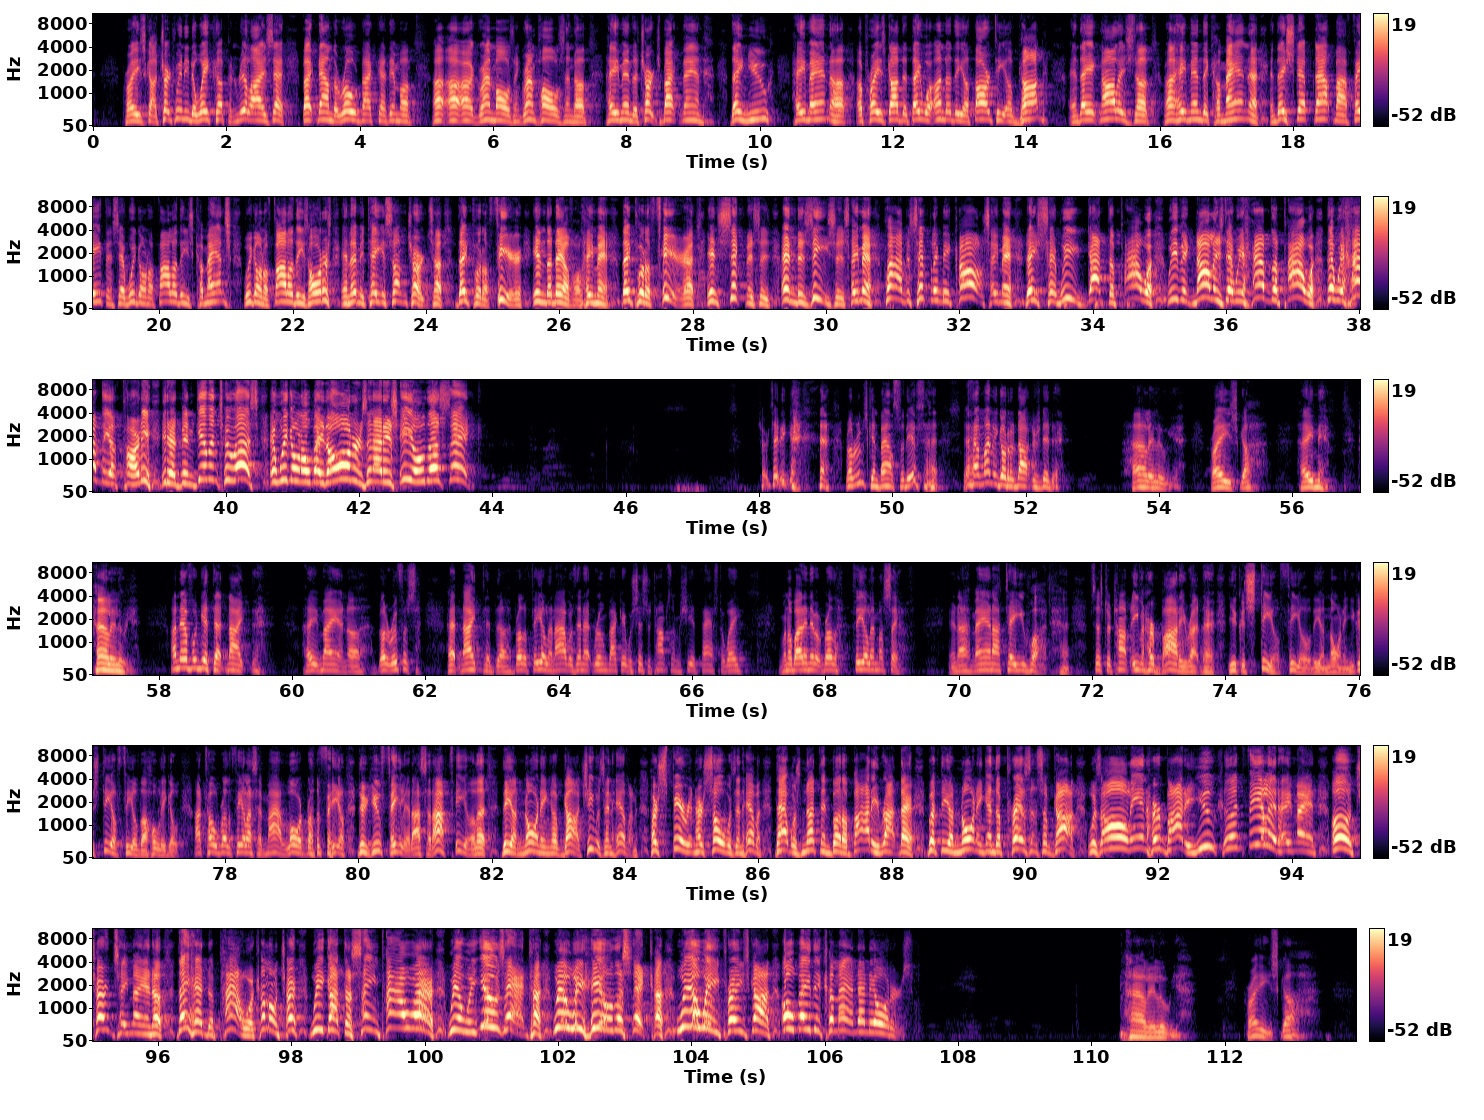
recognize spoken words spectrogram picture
Praise God. Church, we need to wake up and realize that back down the road, back at them uh, uh, uh, uh grandmas and grandpas and, uh, amen, the church back then, they knew, amen, uh, uh, praise God, that they were under the authority of God and they acknowledged, uh, uh, amen, the command, uh, and they stepped out by faith and said, We're going to follow these commands, we're going to follow these orders. And let me tell you something, church, uh, they put a fear in the devil, amen. They put a fear uh, in sicknesses and diseases, amen. Why? Simply because, amen, they said, We've got the power, we've acknowledged that we have the power, that we have the authority, it has been given to us, and we're going to obey the orders, and that is heal the sick. Church, they didn't, Brother Rubens can bounce for this. They have money to go to the doctors, did they? Hallelujah. Praise God. Amen. Hallelujah. I never forget that night. Amen. Uh, Brother Rufus, that night that uh, Brother Phil and I was in that room back there with Sister Thompson when she had passed away. There nobody in there but Brother Phil and myself. And I, man, I tell you what, Sister Tom, even her body right there, you could still feel the anointing. You could still feel the Holy Ghost. I told Brother Phil, I said, My Lord, Brother Phil, do you feel it? I said, I feel uh, the anointing of God. She was in heaven. Her spirit and her soul was in heaven. That was nothing but a body right there. But the anointing and the presence of God was all in her body. You could feel it, amen. Oh, church, amen. Uh, they had the power. Come on, church. We got the same power. Will we use it? Will we heal the sick? Will we, praise God, obey the command and the orders? Hallelujah. Praise God.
